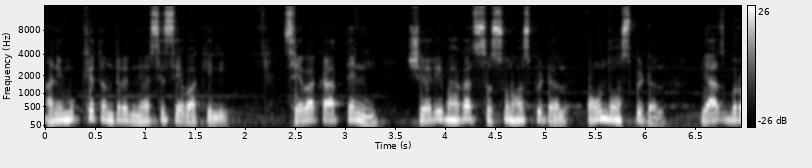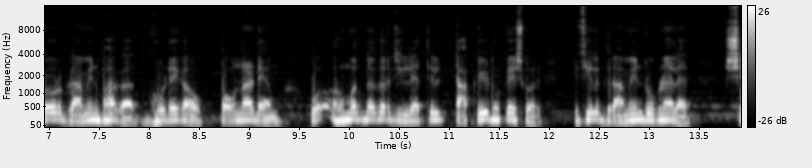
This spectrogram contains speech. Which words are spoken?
आणि मुख्य तंत्रज्ञ अशी सेवा केली. सेवा काळात त्यांनी शहरी भागात ससून हॉस्पिटल औंध हॉस्पिटल याचबरोबर ग्रामीण भागात घोडेगाव पवना डॅम व अहमदनगर जिल्ह्यातील टाकळी ढोकेश्वर येथील ग्रामीण रुग्णालयात क्ष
